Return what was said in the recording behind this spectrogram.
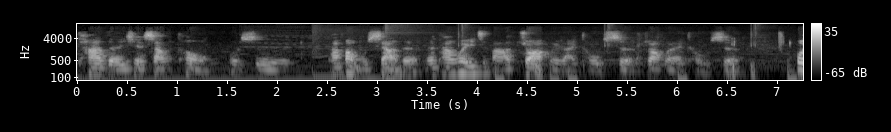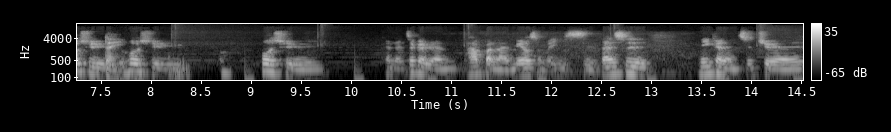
他的一些伤痛，或是他放不下的，那他会一直把它抓回来投射，抓回来投射。或许，或许，或许，可能这个人他本来没有什么意思，但是你可能直觉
